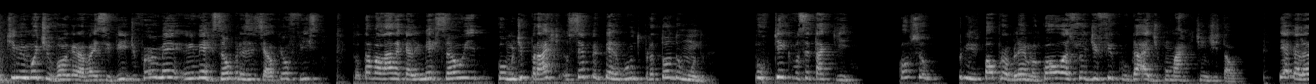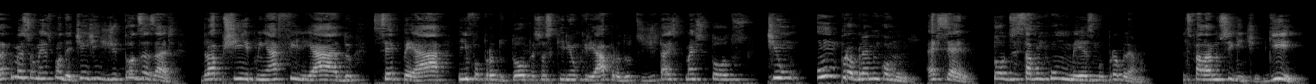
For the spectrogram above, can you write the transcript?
o que me motivou a gravar esse vídeo foi uma imersão presencial que eu fiz. Então eu tava lá naquela imersão e, como de praxe, eu sempre pergunto para todo mundo, por que, que você está aqui? Qual o seu principal problema? Qual a sua dificuldade com marketing digital? E a galera começou a me responder. Tinha gente de todas as áreas. Dropshipping, afiliado, CPA, infoprodutor, pessoas que queriam criar produtos digitais, mas todos tinham um problema em comum. É sério, todos estavam com o mesmo problema. Eles falaram o seguinte, Gui,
